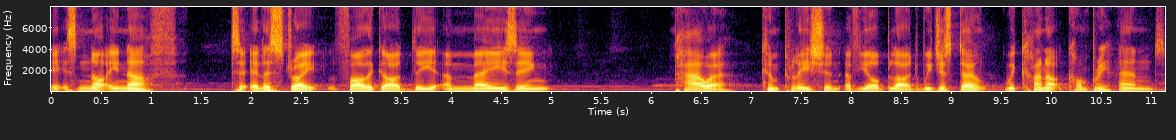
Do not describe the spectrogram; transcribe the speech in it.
it's not enough to illustrate, Father God, the amazing power, completion of your blood. We just don't, we cannot comprehend.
